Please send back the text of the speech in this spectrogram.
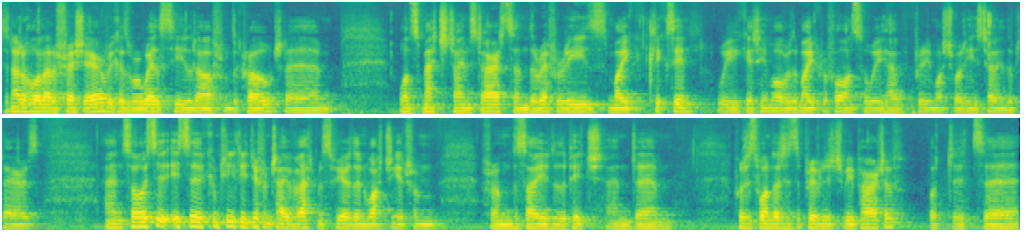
There's not a whole lot of fresh air because we're well sealed off from the crowd. Um, once match time starts and the referee's mic clicks in, we get him over the microphone, so we have pretty much what he's telling the players. And so it's a, it's a completely different type of atmosphere than watching it from from the side of the pitch. And um, but it's one that is a privilege to be part of. But it's uh,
